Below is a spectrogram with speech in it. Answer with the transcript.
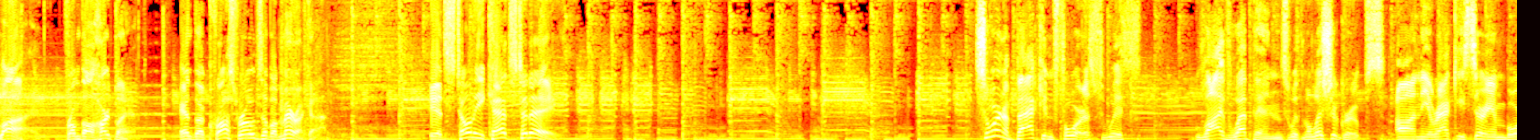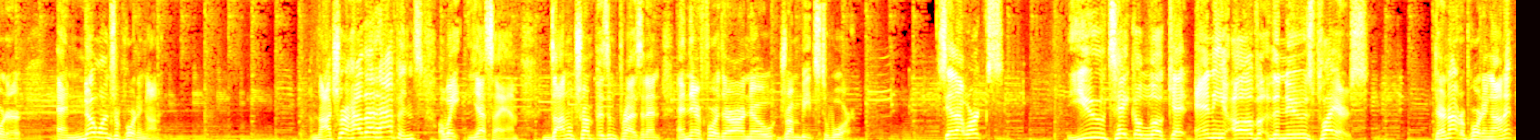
Live from the heartland and the crossroads of America, it's Tony Katz today. So we're in a back and forth with live weapons with militia groups on the Iraqi Syrian border, and no one's reporting on it. I'm not sure how that happens. Oh, wait, yes, I am. Donald Trump isn't president, and therefore there are no drumbeats to war. See how that works? You take a look at any of the news players, they're not reporting on it.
